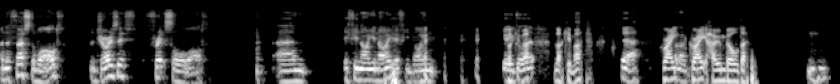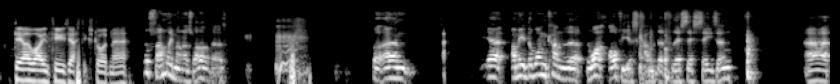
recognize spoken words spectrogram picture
And the first award, the Josef Fritzl Award. Um, if you know, you know. If you don't, Google up. it. Lock him up. Yeah. Great, great home builder. hmm DIY enthusiast extraordinaire. Good family man as well, I've heard. But um, yeah, I mean the one candidate, the one obvious candidate for this this season, uh,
